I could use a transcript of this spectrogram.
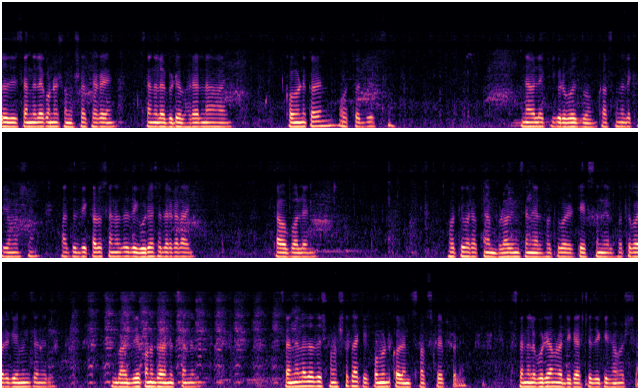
যদি চ্যানেলে কোনো সমস্যা থাকে চ্যানেলে ভিডিও ভাইরাল না হয় কমেন্ট করেন, উত্তর দিচ্ছি। না হলে কী করে বুঝব? কার চ্যানেলে কী সমস্যা? আর যদি কারও চ্যানেল যদি ঘুরে আসা দরকার হয়, তাও বলেন। হতে পারে আপনার ব্লগিং চ্যানেল হতে পারে টেক চ্যানেল হতে পারে গেমিং চ্যানেল বা যে কোনো ধরনের চ্যানেল চ্যানেলে যাদের সমস্যা থাকে কমেন্ট করেন সাবস্ক্রাইব করে চ্যানেল ঘুরে আমরা দেখে আসছি যে কী সমস্যা।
